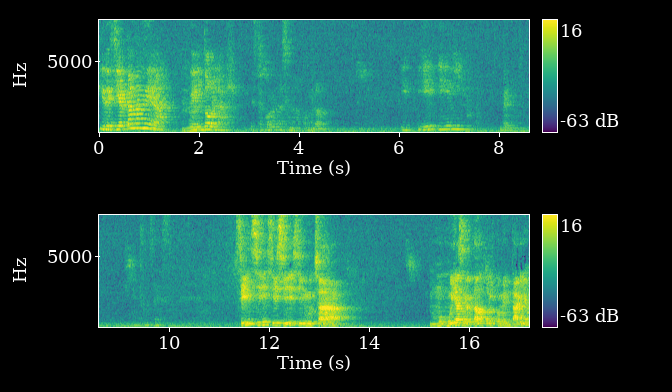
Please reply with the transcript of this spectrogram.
Y de cierta manera, el dólar está correlacionado con el oro. Y, y, y el Sí, sí, sí, sí, sí, mucha... Muy acertado todo el comentario.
